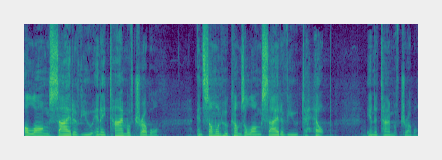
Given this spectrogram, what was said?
alongside of you in a time of trouble, and someone who comes alongside of you to help in a time of trouble.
